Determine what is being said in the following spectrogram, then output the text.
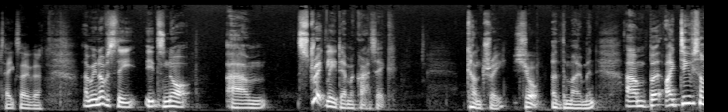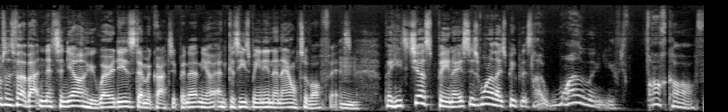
takes over. I mean, obviously, it's not um, strictly democratic country Sure. at the moment. Um, but I do sometimes feel about Netanyahu, where it is democratic, but Netanyahu, and because he's been in and out of office, but he's just been. It's just one of those people. It's like, why won't you fuck off?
